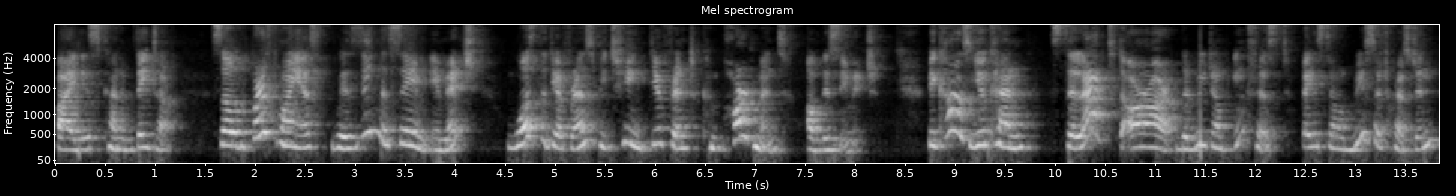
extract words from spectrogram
by this kind of data. So the first one is within the same image, what's the difference between different compartment of this image? Because you can select the RR, the region of interest, based on research question.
